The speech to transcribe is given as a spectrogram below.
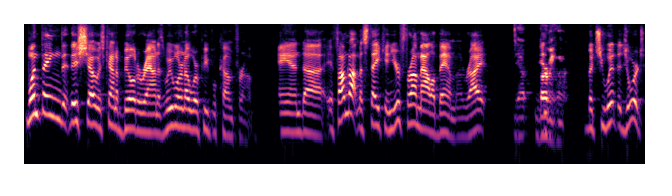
one thing that this show is kind of built around is we want to know where people come from. And uh, if I'm not mistaken, you're from Alabama, right? Yep, Birmingham. But you went to Georgia.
